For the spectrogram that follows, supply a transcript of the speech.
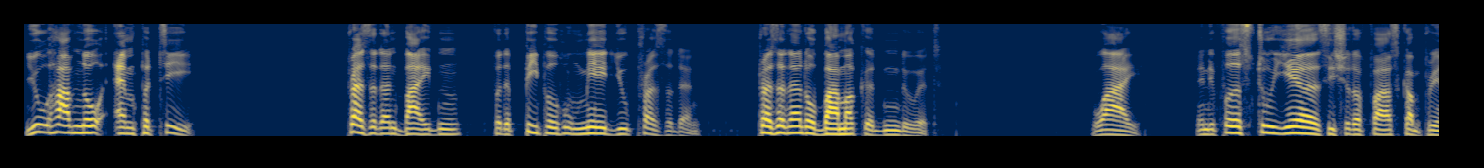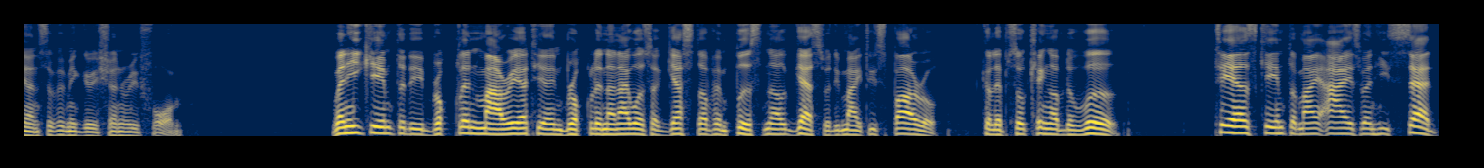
You have no empathy, President Biden, for the people who made you president. President Obama couldn't do it. Why? In the first two years, he should have passed comprehensive immigration reform. When he came to the Brooklyn Marriott here in Brooklyn, and I was a guest of him, personal guest with the mighty Sparrow, Calypso King of the World, tears came to my eyes when he said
